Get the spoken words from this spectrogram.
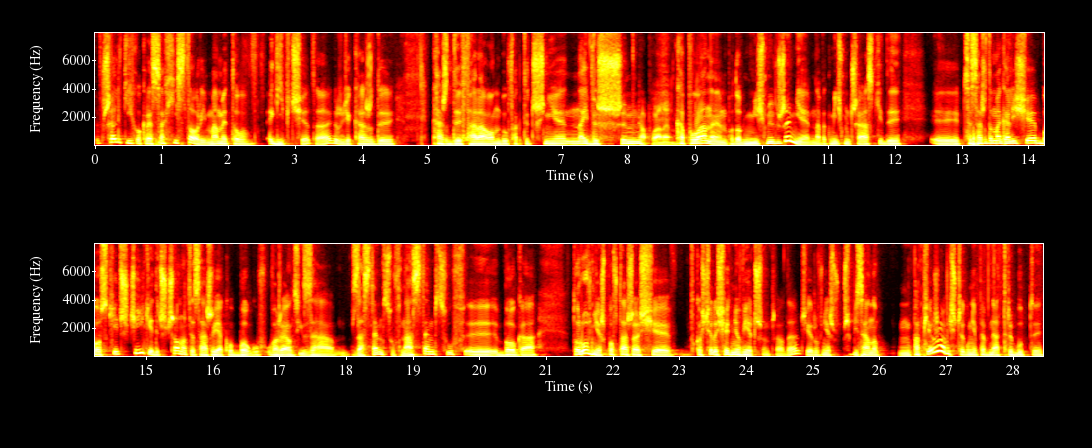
we wszelkich okresach historii. Mamy to w Egipcie, tak, gdzie każdy, każdy faraon był faktycznie najwyższym Kapłanem. kapłanem. Podobnie mieliśmy w Rzymie. Nawet mieliśmy czas, kiedy y, cesarze domagali się boskiej czci, kiedy czczono cesarzy jako bogów, uważając ich za zastępców, następców Boga. To również powtarza się w kościele średniowiecznym, prawda? Gdzie również przypisano mm, papieżowi szczególnie pewne atrybuty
